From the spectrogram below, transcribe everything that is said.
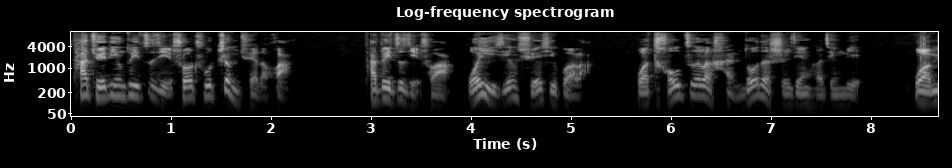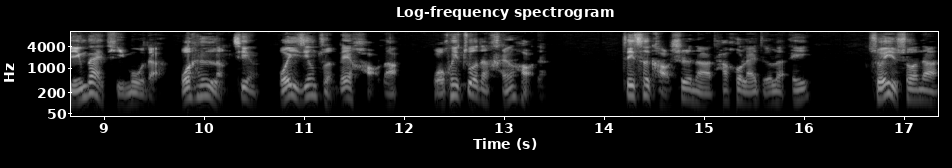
他决定对自己说出正确的话。他对自己说：“啊，我已经学习过了，我投资了很多的时间和精力，我明白题目的，我很冷静，我已经准备好了。”我会做的很好的。这次考试呢，他后来得了 A。所以说呢，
